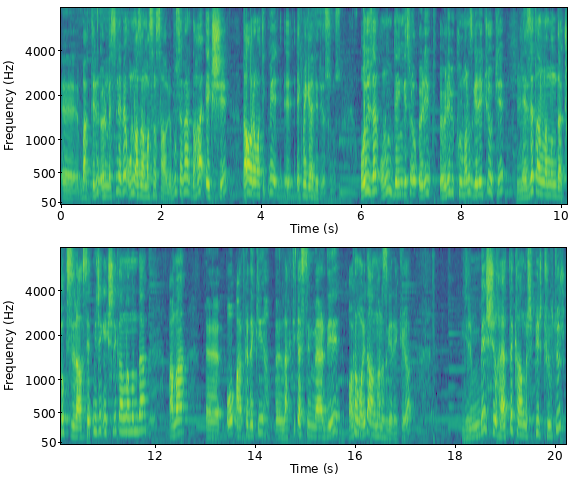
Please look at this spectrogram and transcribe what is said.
e, bakterinin ölmesine ve onun azalmasını sağlıyor. Bu sefer daha ekşi, daha aromatik bir e, ekmek elde ediyorsunuz. O yüzden onun dengesini öyle öyle bir kurmanız gerekiyor ki lezzet anlamında çok sizi rahatsız etmeyecek ekşilik anlamında ama e, o arkadaki e, laktik asitin verdiği aromayı da almanız gerekiyor. 25 yıl hayatta kalmış bir kültür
